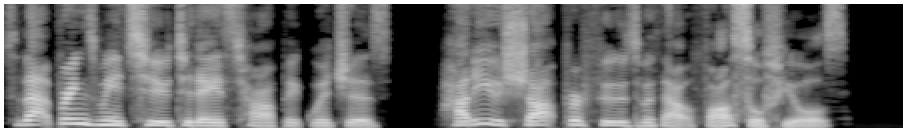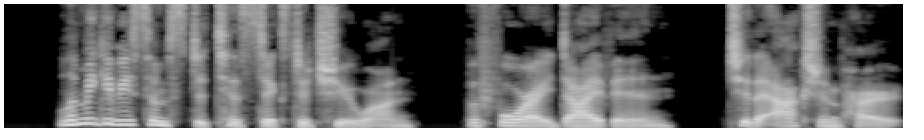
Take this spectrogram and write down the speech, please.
So that brings me to today's topic, which is how do you shop for foods without fossil fuels? Let me give you some statistics to chew on before I dive in to the action part,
